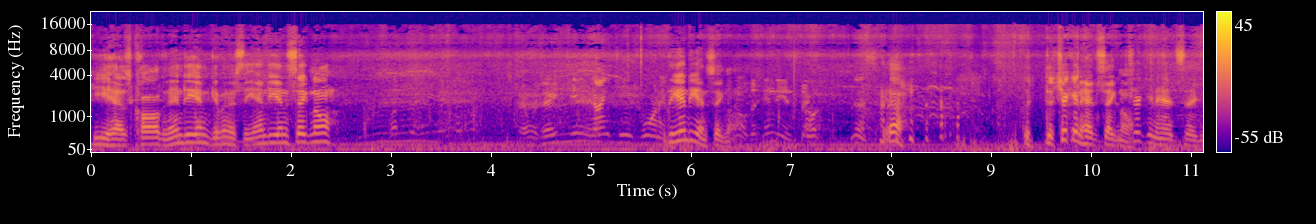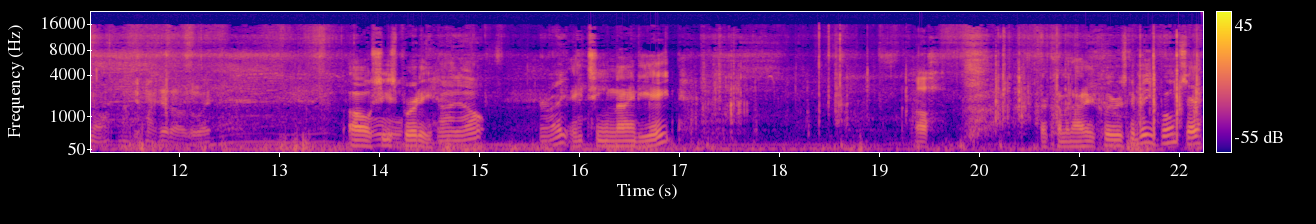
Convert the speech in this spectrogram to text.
He has called an Indian, giving us the Indian signal. That was 18, 19, 20. The Indian signal. Oh, the Indian signal. Oh, this. Yeah. the, the chicken head signal. The chicken head signal. Get my head out of the way. Oh, she's oh, pretty. I know. All right. 1898. Oh. They're coming out here clear as can be. Boom, sir.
